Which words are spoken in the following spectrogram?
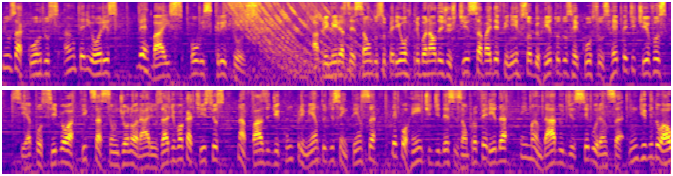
e os acordos anteriores, verbais ou escritos. A primeira sessão do Superior Tribunal de Justiça vai definir sob o rito dos recursos repetitivos se é possível a fixação de honorários advocatícios na fase de cumprimento de sentença decorrente de decisão proferida em mandado de segurança individual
